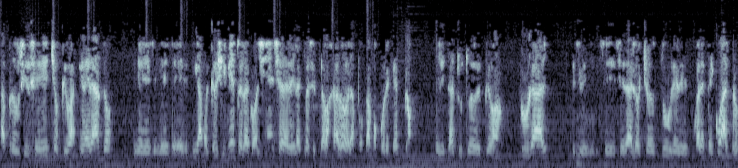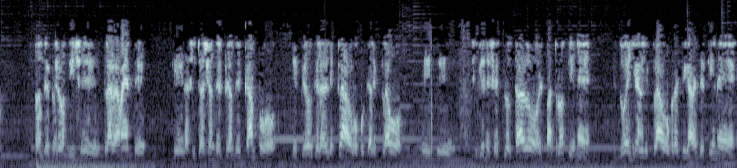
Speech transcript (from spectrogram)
a producirse hechos que van generando, eh, digamos, el crecimiento de la conciencia de la clase trabajadora. Pongamos, por ejemplo, el Estatuto del Peón Rural, que se, se, da el 8 de octubre del 44, donde Perón dice claramente que la situación del peón del campo es peor que la del esclavo, porque al esclavo este, bien es explotado, el patrón tiene, el dueño del esclavo prácticamente tiene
